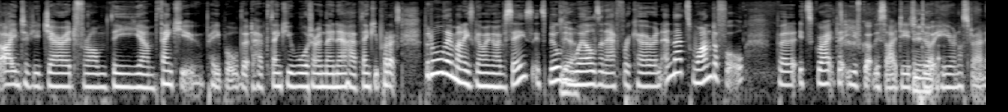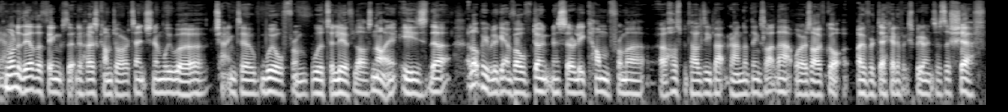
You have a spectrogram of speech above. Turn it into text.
I interviewed Jared from the um, Thank You people that have Thank You water and they now have Thank You products, but all their money's going overseas. It's building Yeah. wells in Africa and, and that's wonderful. But it's great that you've got this idea to do it here in Australia. One of the other things that has come to our attention, and we were chatting to Will from Will to Live last night, is that a lot of people who get involved don't necessarily come from a, a hospitality background and things like that. Whereas I've got over a decade of experience as a chef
